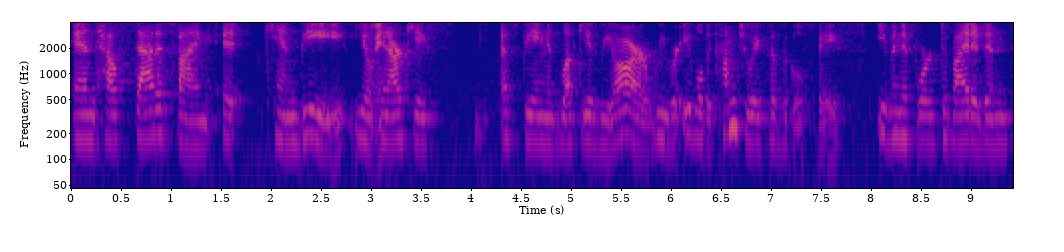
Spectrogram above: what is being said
and how satisfying it can be. You know, in our case, us being as lucky as we are, we were able to come to a physical space, even if we're divided in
